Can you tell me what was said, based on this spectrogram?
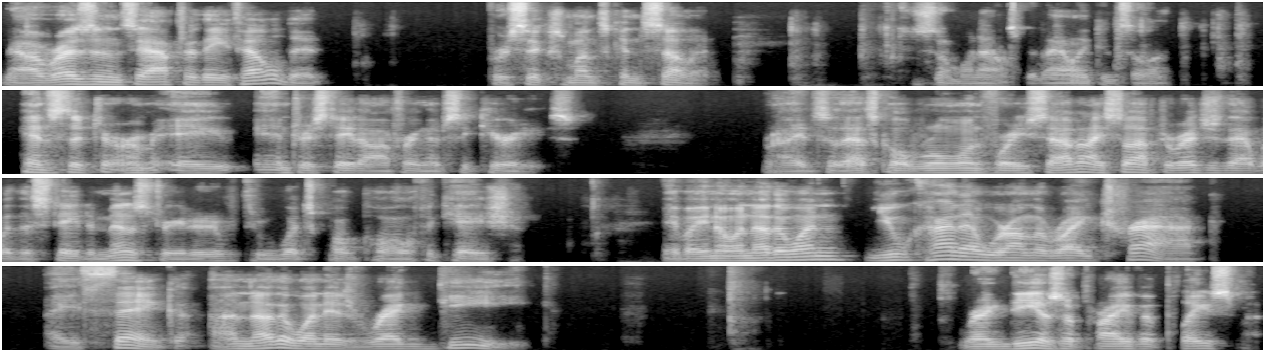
Now residents, after they've held it for six months, can sell it to someone else, but I only can sell it hence the term a interstate offering of securities. Right, so that's called Rule one forty-seven. I still have to register that with the state administrator through what's called qualification. Anybody know another one? You kind of were on the right track, I think. Another one is Reg D. Reg D is a private placement.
